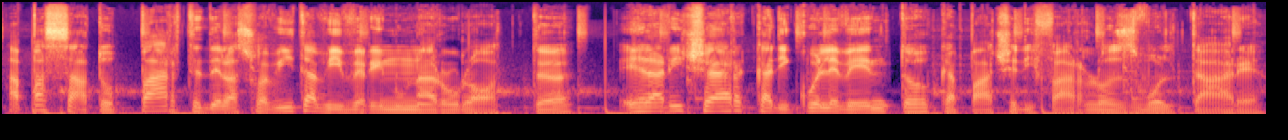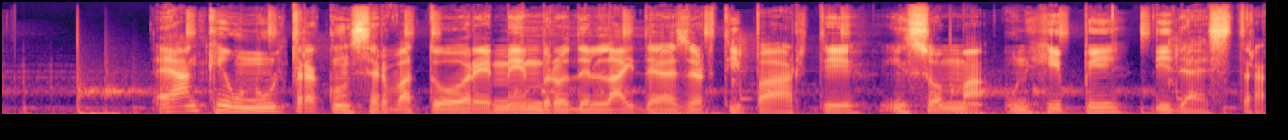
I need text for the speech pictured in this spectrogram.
ha passato parte della sua vita a vivere in una roulotte e alla ricerca di quell'evento capace di farlo svoltare. È anche un ultraconservatore, membro dell'High Desert Tea Party, insomma un hippie di destra.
